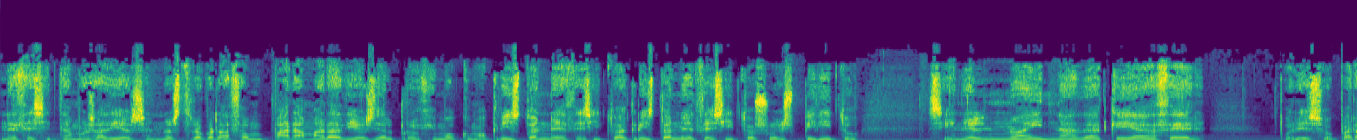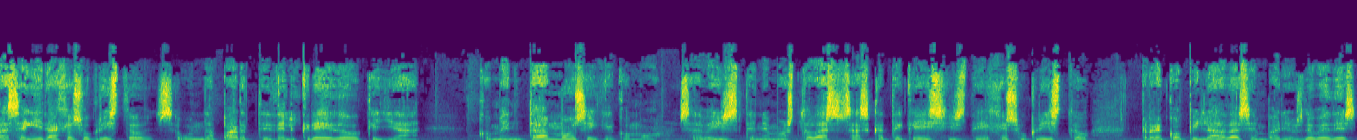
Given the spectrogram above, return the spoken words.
necesitamos a Dios en nuestro corazón para amar a Dios y al prójimo como Cristo, necesito a Cristo, necesito su Espíritu, sin Él no hay nada que hacer. Por eso, para seguir a Jesucristo, segunda parte del credo, que ya comentamos y que como sabéis tenemos todas esas catequesis de Jesucristo recopiladas en varios DVDs,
